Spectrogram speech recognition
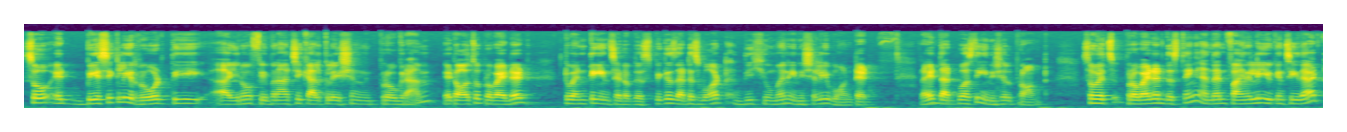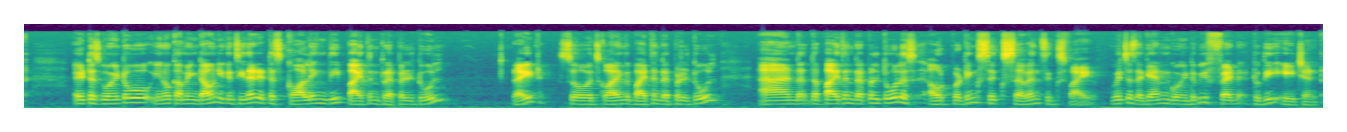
So it basically wrote the, uh, you know, Fibonacci calculation program. It also provided 20 instead of this because that is what the human initially wanted, right? That was the initial prompt. So it's provided this thing and then finally you can see that it is going to, you know, coming down, you can see that it is calling the Python REPL tool, right? So it's calling the Python REPL tool and the Python REPL tool is outputting 6765 which is again going to be fed to the agent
